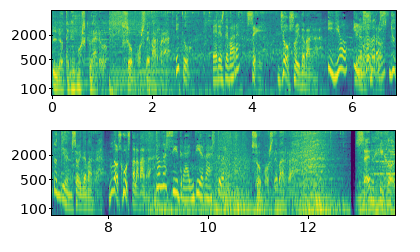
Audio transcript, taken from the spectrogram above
lo tenemos claro. Somos de barra. ¿Y tú? ¿Eres de barra? Sí, yo soy de barra. ¿Y yo? ¿Y, nosotros? Yo también soy de barra. Nos gusta la barra. Toma sidra en Tierra Astur. Somos de barra. Ser Gijón.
